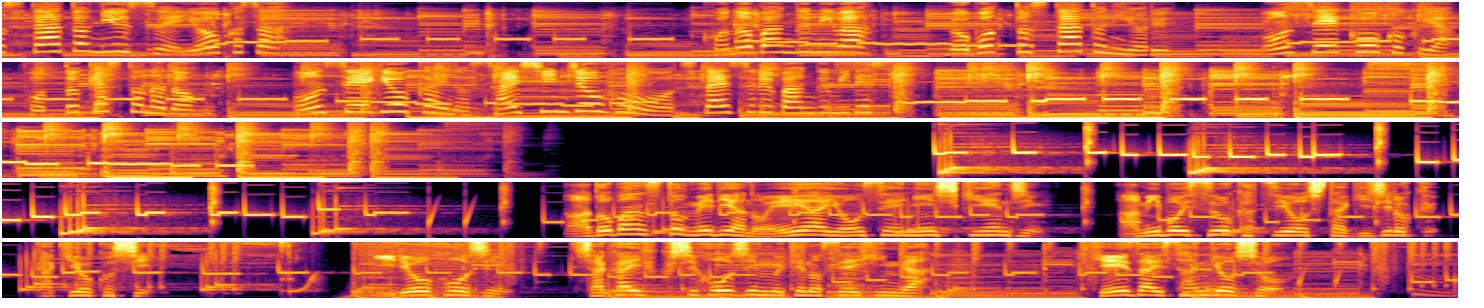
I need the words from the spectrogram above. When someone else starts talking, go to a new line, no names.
オスタートニュースへようこそ。この番組はロボットスタートによる音声広告やポッドキャストなど音声業界の最新情報をお伝えする番組です。
アドバンストメディアの AI 音声認識エンジン。アミボイスを活用した議事録書き起こし。医療法人社会福祉法人向けの製品が経済産業省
